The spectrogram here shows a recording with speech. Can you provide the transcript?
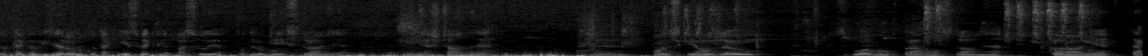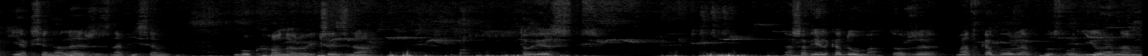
do tego wizerunku tak niezwykle pasuje po drugiej stronie umieszczony e, polski orzeł głową w prawą stronę, w koronie, taki jak się należy, z napisem Bóg, honor, ojczyzna. To jest nasza wielka duma, to, że Matka Boża pozwoliła nam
